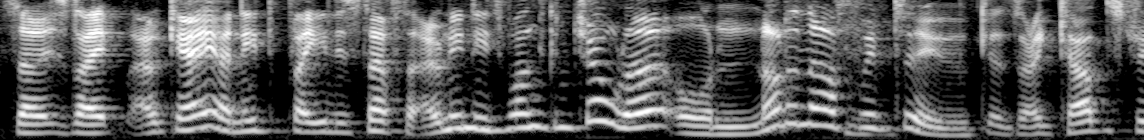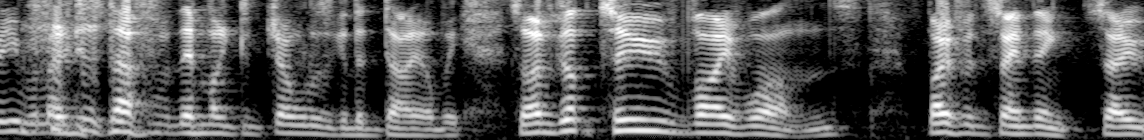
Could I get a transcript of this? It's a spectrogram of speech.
So it's like, okay, I need to play this stuff that only needs one controller, or not enough with mm. two, because I can't stream a load of stuff, and then my controller's going to die on me. So I've got two Vive wands, both of the same thing. So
